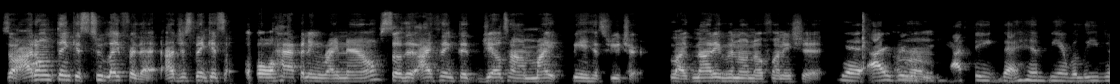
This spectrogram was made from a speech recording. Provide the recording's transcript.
So I don't think it's too late for that. I just think it's all happening right now. So that I think that jail time might be in his future. Like not even on no funny shit. Yeah, I agree Um. I think that him being relieved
